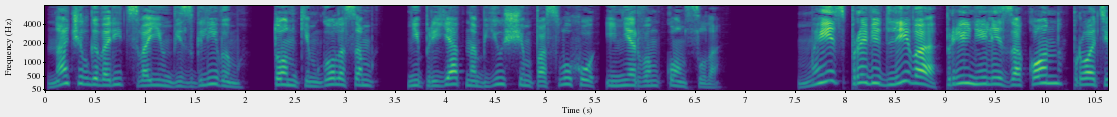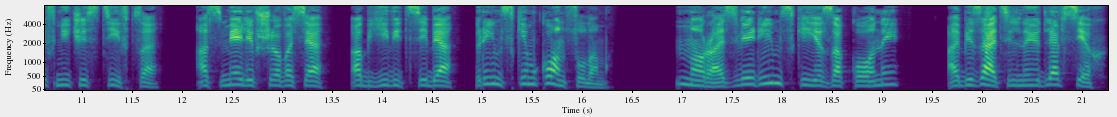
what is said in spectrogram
начал говорить своим визгливым, тонким голосом, неприятно бьющим по слуху и нервам консула. «Мы справедливо приняли закон против нечестивца, осмелившегося объявить себя римским консулом. Но разве римские законы, обязательные для всех,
